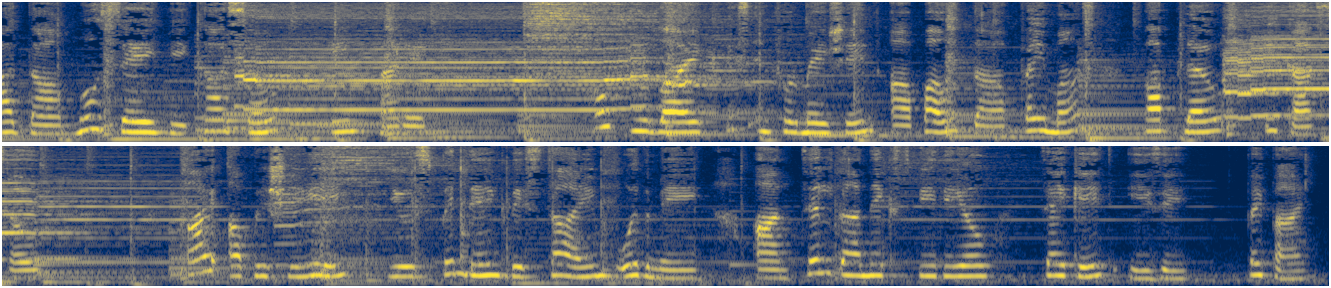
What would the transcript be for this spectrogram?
at the Musée Picasso in Paris. Hope you like this information about the famous Pablo Picasso. I appreciate you spending this time with me. Until the next video, take it easy. Bye bye.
